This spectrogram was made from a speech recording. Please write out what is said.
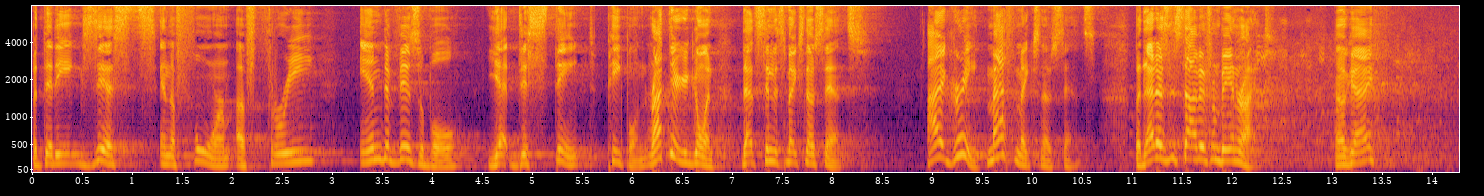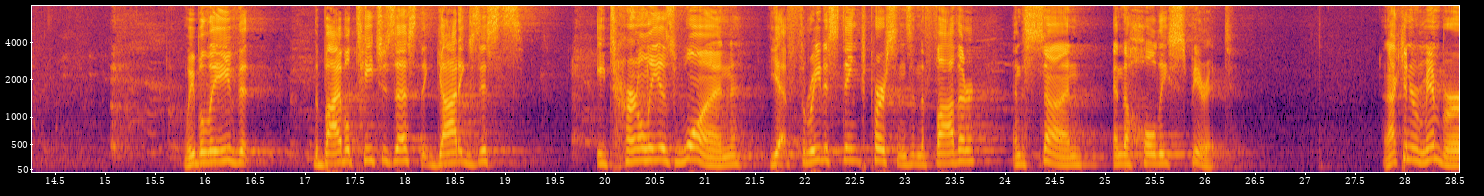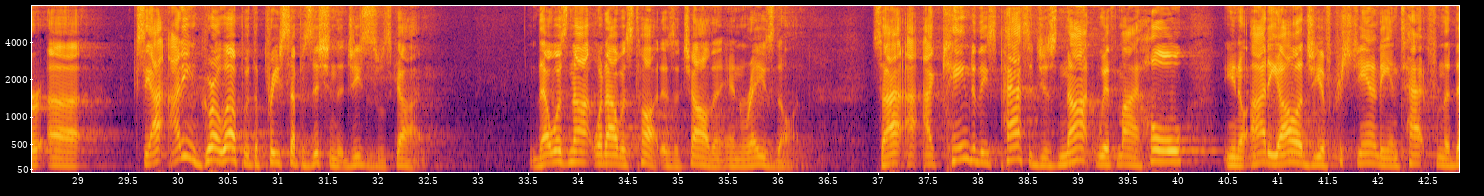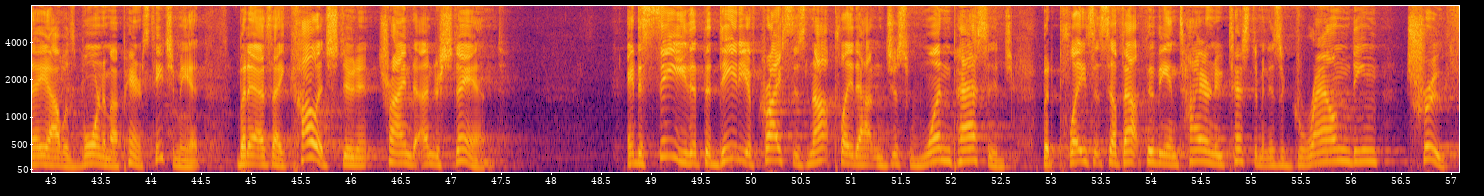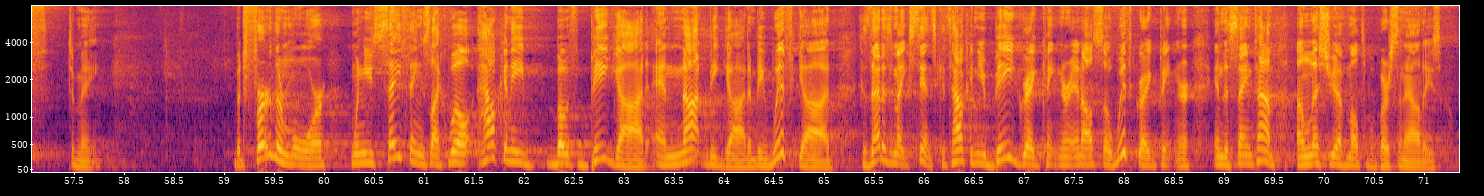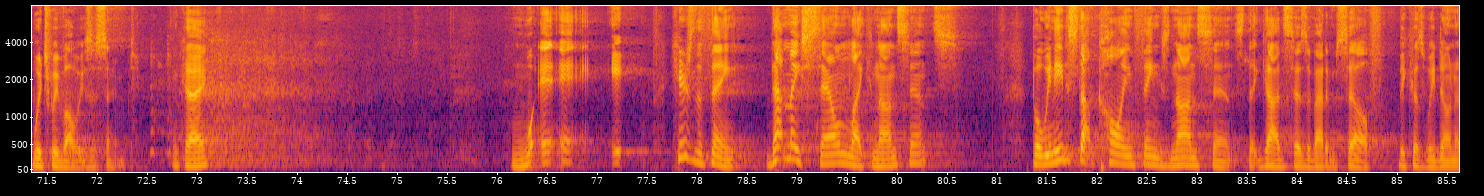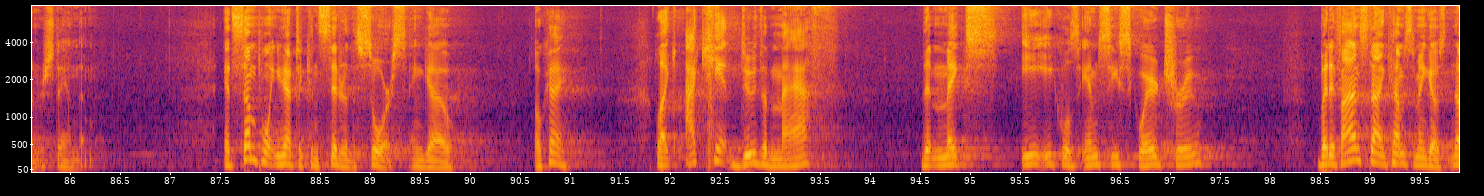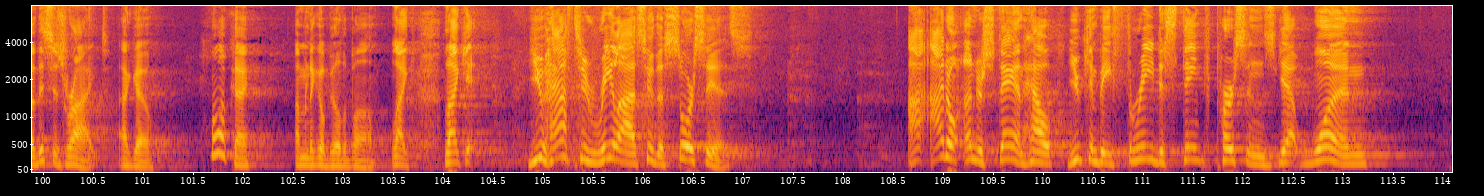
but that he exists in the form of three indivisible yet distinct people. And right there, you're going, that sentence makes no sense. I agree, math makes no sense. But that doesn't stop it from being right, okay? We believe that the Bible teaches us that God exists eternally as one, yet three distinct persons in the Father and the Son and the Holy Spirit. And I can remember, uh, see, I, I didn't grow up with the presupposition that Jesus was God. That was not what I was taught as a child and, and raised on. So I, I, came to these passages not with my whole, you know, ideology of Christianity intact from the day I was born and my parents teaching me it, but as a college student trying to understand. And to see that the deity of Christ is not played out in just one passage, but plays itself out through the entire New Testament is a grounding truth to me. But furthermore, when you say things like, well, how can he both be God and not be God and be with God? Because that doesn't make sense. Because how can you be Greg Pinkner and also with Greg Pinkner in the same time unless you have multiple personalities, which we've always assumed? Okay? Eh, eh, here's the thing that may sound like nonsense, but we need to stop calling things nonsense that God says about himself because we don't understand them. At some point, you have to consider the source and go, okay, like I can't do the math that makes E equals mc squared true. But if Einstein comes to me and goes, no, this is right, I go, well, okay, I'm to go build a bomb. Like, like it, you have to realize who the source is. I, I don't understand how you can be three distinct persons, yet one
